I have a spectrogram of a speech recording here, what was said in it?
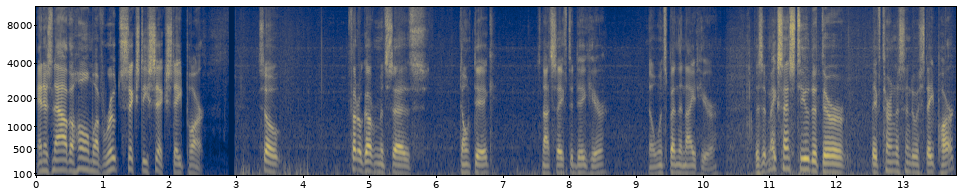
and is now the home of Route 66 State Park. So, federal government says, don't dig. It's not safe to dig here. No one spend the night here. Does it make sense to you that they're, they've turned this into a state park?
